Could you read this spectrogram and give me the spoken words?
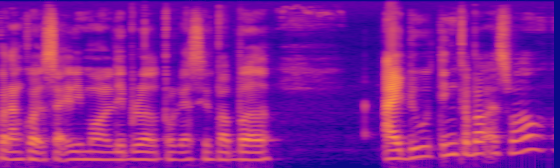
quote unquote slightly more liberal progressive bubble, I do think about as well.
